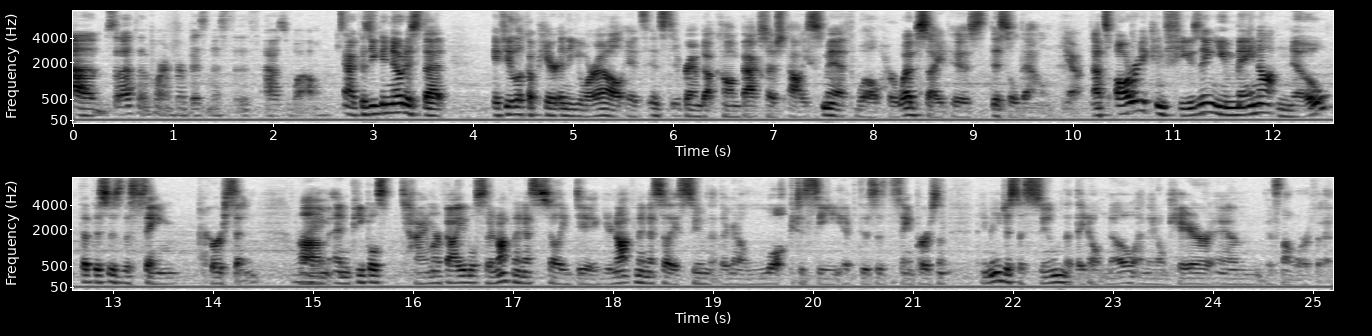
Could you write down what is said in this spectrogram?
Um, so that's important for businesses as well. Yeah, because you can notice that if you look up here in the URL, it's instagram.com backslash Allie Smith. Well, her website is Thistledown. Yeah. That's already confusing. You may not know that this is the same person. Um, and people's time are valuable, so they're not going to necessarily dig. You're not going to necessarily assume that they're going to look to see if this is the same person. They may just assume that they don't know and they don't care, and it's not worth it.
